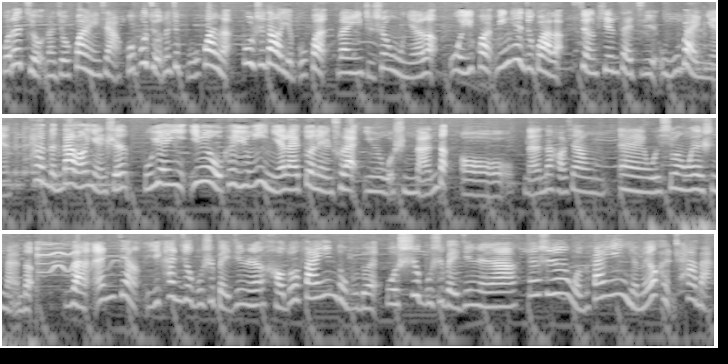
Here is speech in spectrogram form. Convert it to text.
活得久那就换一下，活不久那就不换了，不知道也不换，万一只剩五年了，我一换明天就挂了，向天再借五百年。看本大王眼神，不愿意，因为我可以用一年来锻炼出来，因为我是男的哦，男的好像，哎，我希望我也是男的。晚安酱一。看就不是北京人，好多发音都不对。我是不是北京人啊？但是我的发音也没有很差吧？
